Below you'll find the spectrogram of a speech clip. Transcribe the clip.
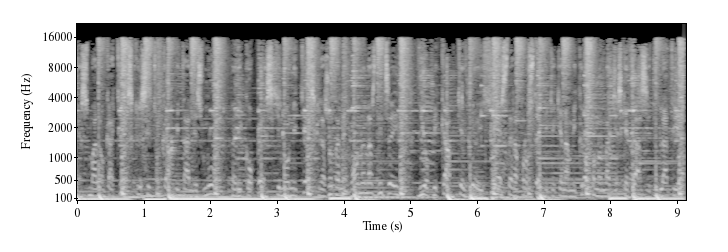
Μπρόγκ σε εποχέ μάλλον κακές. Κρίση του καπιταλισμού, περικοπές κοινωνικές. Χρειαζόταν μόνο ένας DJ, δύο pick-up και δύο ηχές. Ύστερα προσθέθηκε και ένα μικρόφωνο να διασκεδάσει την πλατεία.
